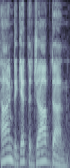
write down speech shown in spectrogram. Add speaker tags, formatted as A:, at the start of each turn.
A: Time to get the job done.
